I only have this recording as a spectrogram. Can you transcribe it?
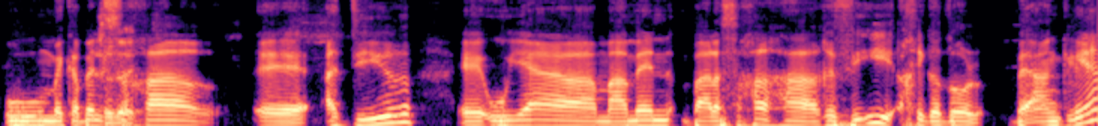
הוא מקבל שכר אדיר. אה, הוא יהיה המאמן בעל השכר הרביעי הכי גדול באנגליה.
